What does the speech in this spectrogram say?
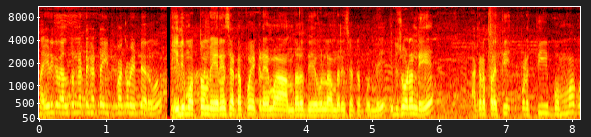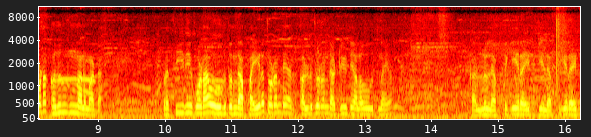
సైడ్కి వెళ్తున్నట్టు గట్ట ఇటు పక్క పెట్టారు. ఇది మొత్తం వేరే సెటప్ ఇక్కడేమో అందరూ దేవుళ్ళు అందరి సెటప్ ఉంది. ఇది చూడండి. అక్కడ ప్రతి ప్రతి బొమ్మ కూడా కదులుతుంది అనమాట ప్రతిదీ కూడా ఊగుతుంది. ఆ పైన చూడండి కళ్ళు చూడండి అటు ఇటు ఎలా ఊగుతున్నాయో. కళ్ళు లెఫ్ట్కి రైట్కి లెఫ్ట్కి రైట్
